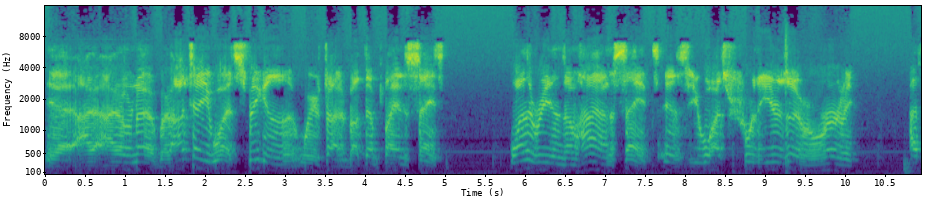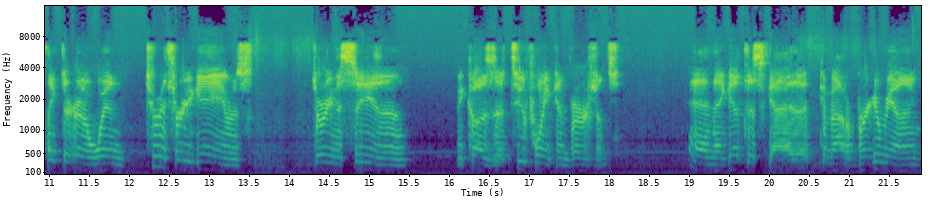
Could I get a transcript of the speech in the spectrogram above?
Yeah, I, I don't know, but I'll tell you what. Speaking of, we were talking about them playing the Saints. One of the reasons I'm high on the Saints is you watch before the year's over or early. I think they're going to win two or three games during the season because of two point conversions. And they get this guy that come out of Brigham Young,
